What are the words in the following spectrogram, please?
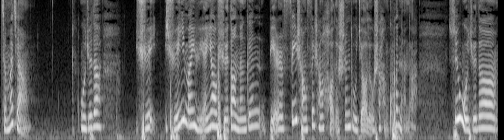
怎么讲？我觉得学学一门语言要学到能跟别人非常非常好的深度交流是很困难的。所以我觉得，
